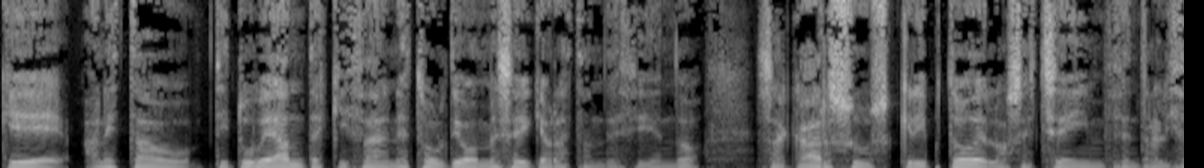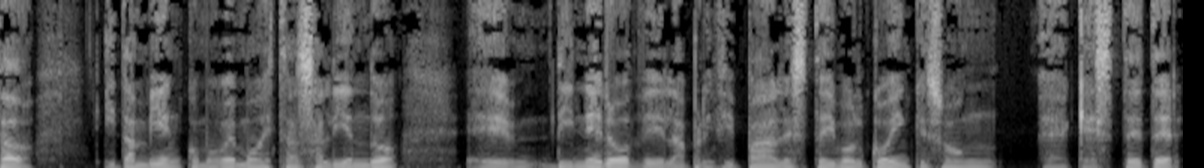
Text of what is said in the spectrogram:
que han estado titubeantes quizás en estos últimos meses y que ahora están decidiendo sacar sus cripto de los exchange centralizados. Y también, como vemos, está saliendo eh, dinero de la principal stablecoin, que son eh, que es Tether,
